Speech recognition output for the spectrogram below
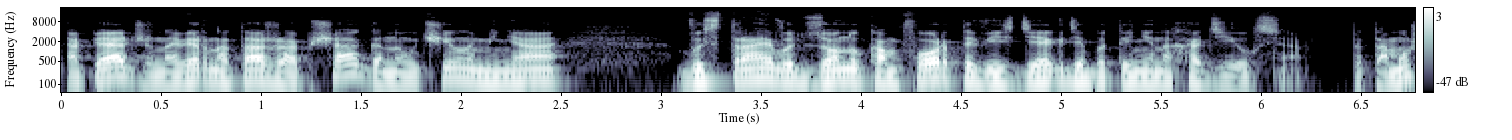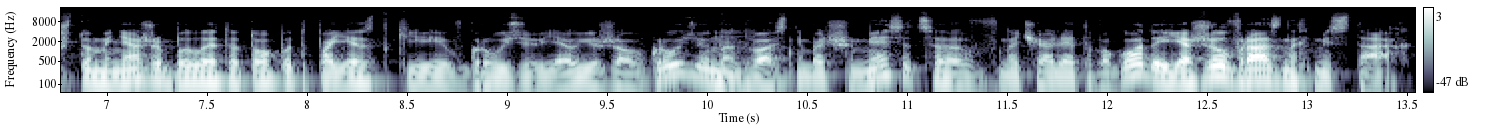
опять же, наверное, та же общага научила меня выстраивать зону комфорта везде, где бы ты ни находился. Потому что у меня же был этот опыт поездки в Грузию. Я уезжал в Грузию на Мгм. два с небольшим месяца в начале этого года, и я жил в разных местах.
